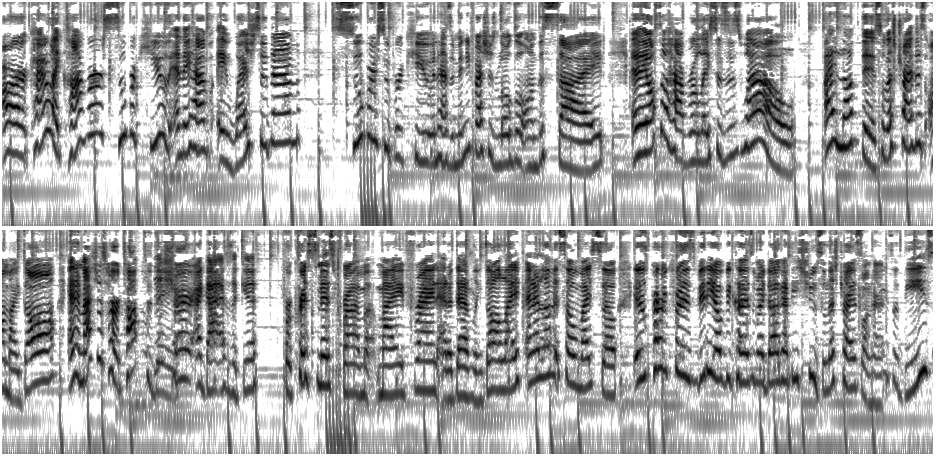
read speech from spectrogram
are kind of like Converse, super cute. And they have a wedge to them super, super cute and has a Mini Fashions logo on the side. And they also have real laces as well. I love this. So let's try this on my doll. And it matches her top today. This shirt I got as a gift for Christmas from my friend at a Dazzling Doll Life and I love it so much so it was perfect for this video because my dog got these shoes so let's try this on her. So these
